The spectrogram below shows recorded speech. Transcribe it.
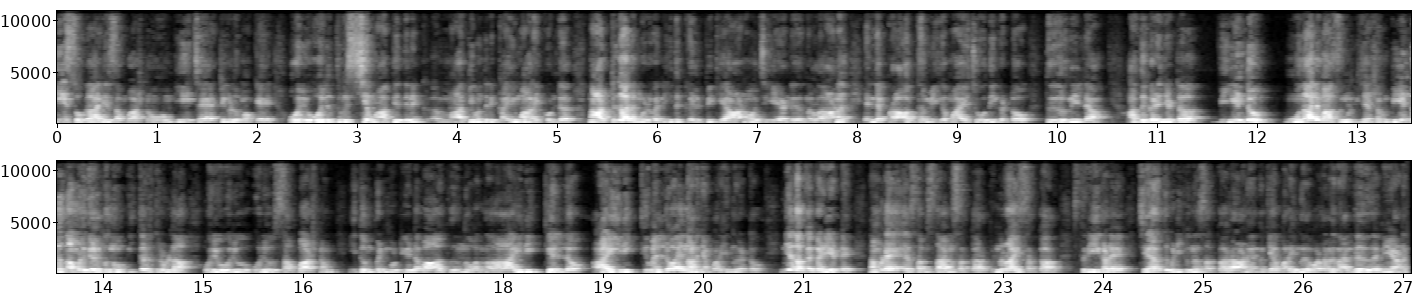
ഈ സ്വകാര്യ സംഭാഷണവും ഈ ചാറ്റുകളും ഒക്കെ ഒരു ഒരു ദൃശ്യ മാധ്യമത്തിന് മാധ്യമത്തിന് കൈമാറിക്കൊണ്ട് നാട്ടുകാരെ മുഴുവൻ ഇത് കേൾപ്പിക്കുകയാണോ ചെയ്യേണ്ടത് എന്നുള്ളതാണ് എന്റെ പ്രാഥമികമായ ചോദ്യം കേട്ടോ തീർന്നില്ല അത് കഴിഞ്ഞിട്ട് വീണ്ടും മൂന്നാൽ മാസങ്ങൾക്ക് ശേഷം വീണ്ടും നമ്മൾ കേൾക്കുന്നു ഇത്തരത്തിലുള്ള ഒരു ഒരു ഒരു സംഭാഷണം. ഇതും പെൺകുട്ടിയുടെ ഭാഗത്ത് നിന്ന് വന്നതായിരിക്കല്ലോ ആയിരിക്കുമല്ലോ എന്നാണ് ഞാൻ പറയുന്നത് കേട്ടോ. ഇനി അതൊക്കെ കഴിയട്ടെ. നമ്മുടെ സംസ്ഥാന സർക്കാർ പിണറായി സർക്കാർ സ്ത്രീകളെ ചേർത്ത് പിടിക്കുന്ന സർക്കാരാണ് എന്നൊക്കെയാ പറയുന്നത്. വളരെ നല്ലത് തന്നെയാണ്.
